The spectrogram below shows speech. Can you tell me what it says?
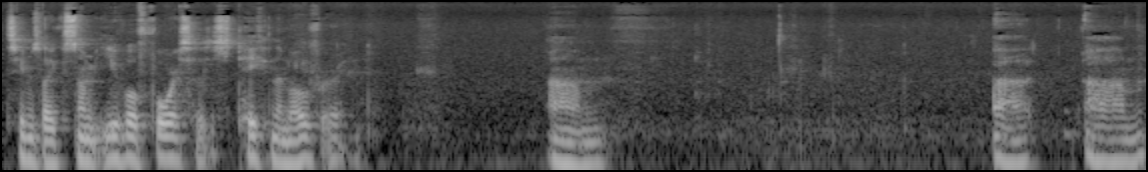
it seems like some evil force has taken them over and um, uh, um,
